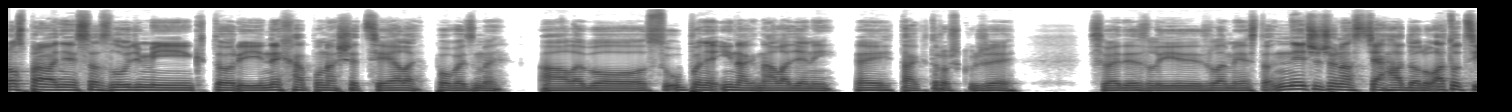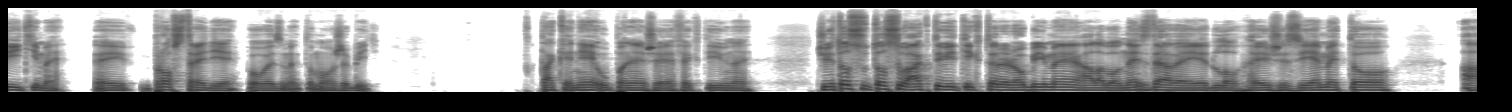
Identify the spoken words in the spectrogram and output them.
rozprávanie sa s ľuďmi, ktorí nechápu naše ciele, povedzme, alebo sú úplne inak naladení, hej, tak trošku, že svet je zlý, zlé miesto. Niečo, čo nás ťaha dolu a to cítime, hej, prostredie, povedzme, to môže byť. Také nie úplne, že efektívne. Čiže to sú, to sú aktivity, ktoré robíme, alebo nezdravé jedlo, hej, že zjeme to a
